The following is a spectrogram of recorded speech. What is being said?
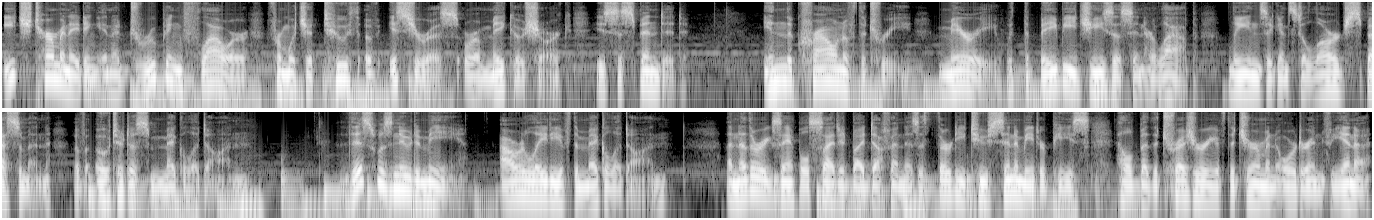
each terminating in a drooping flower from which a tooth of Isurus or a mako shark is suspended. In the crown of the tree, Mary, with the baby Jesus in her lap, leans against a large specimen of Otodus megalodon. This was new to me, Our Lady of the Megalodon. Another example cited by Duffin is a 32 centimeter piece held by the treasury of the German Order in Vienna,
